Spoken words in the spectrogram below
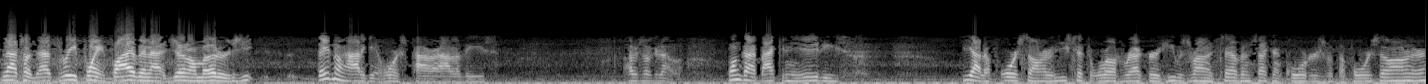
And that's what that 3.5 in that General Motors. You, they know how to get horsepower out of these. I was looking at one guy back in the 80s. He had a four cylinder. He set the world record. He was running seven second quarters with a four cylinder.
